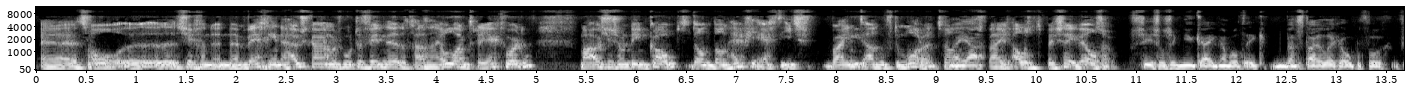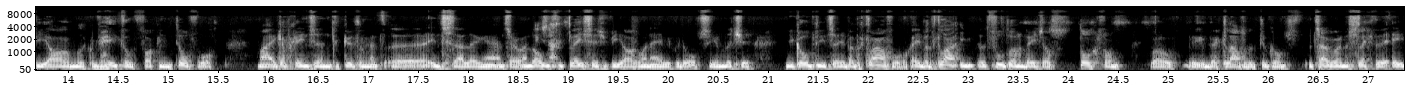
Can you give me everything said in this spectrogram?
Eh, het zal eh, zich een, een weg in de huiskamers moeten vinden. Dat gaat een heel lang traject worden. Maar als je zo'n ding koopt, dan, dan heb je echt iets waar je niet aan hoeft te morren. Terwijl Nou ja. dat is bij alles op de PC wel zo. Precies als ik nu kijk naar wat ik ben erg open voor VR, omdat ik weet dat het fucking tof wordt. Maar ik heb geen zin om te kutten met eh, instellingen en zo. En dan is die PlayStation VR gewoon een hele goede optie. Omdat je, je koopt iets en je bent er klaar voor. En je bent klaar, het voelt wel een beetje als toch van, wow, ik ben klaar voor de toekomst. Het zou gewoon een slechte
